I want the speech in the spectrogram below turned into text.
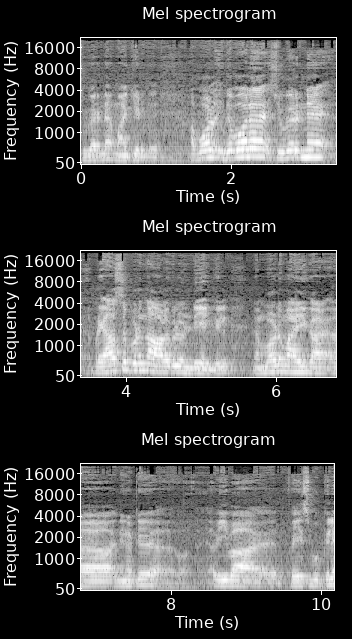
ഷുഗറിനെ മാറ്റിയെടുത്തത്. അപ്പോൾ ഇതുപോലെ ഷുഗറിനെ പ്രയാസപ്പെടുന്ന ആളുകളുണ്ട് എങ്കിൽ നമ്മളോടുമായി നിങ്ങൾക്ക് ഈ ഫേസ്ബുക്കിൽ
